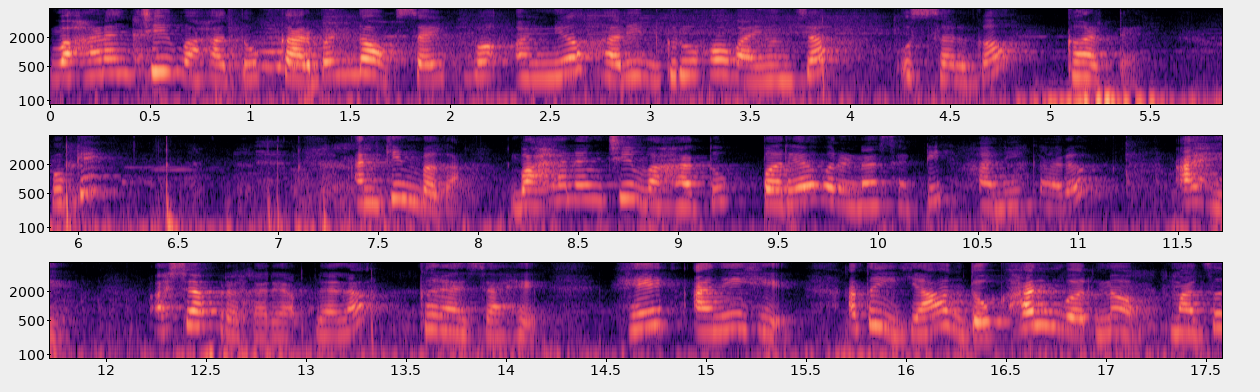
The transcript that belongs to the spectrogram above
वाहनांची वाहतूक कार्बन डायऑक्साईड व अन्य हरितगृह वायूंचा उत्सर्ग करते ओके आणखीन बघा वाहनांची वाहतूक पर्यावरणासाठी हानिकारक आहे. अशा प्रकारे आपल्याला करायचं आहे. हे आणि हे. आता या दोघांवरनं माझं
